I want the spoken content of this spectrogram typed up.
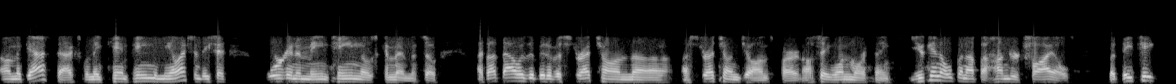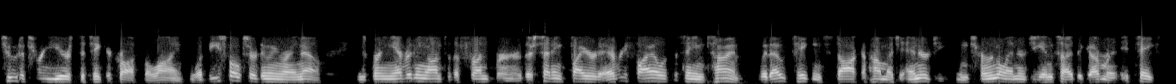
on the gas tax, when they campaigned in the election, they said, we're going to maintain those commitments. So I thought that was a bit of a stretch on, uh, a stretch on John's part. And I'll say one more thing. You can open up a hundred files, but they take two to three years to take across the line. What these folks are doing right now is bringing everything onto the front burner. They're setting fire to every file at the same time without taking stock of how much energy, internal energy inside the government it takes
